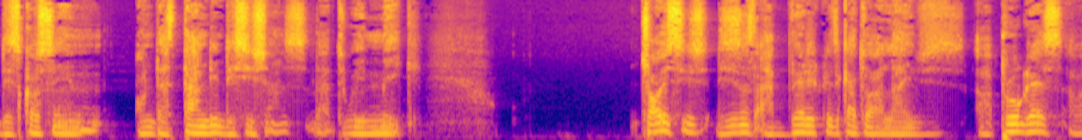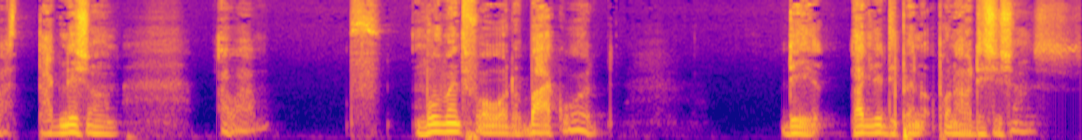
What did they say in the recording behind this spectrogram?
discussing understanding decisions that we make. Choices, decisions are very critical to our lives, our progress, our stagnation, our movement forward or backward. They largely depend upon our decisions.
